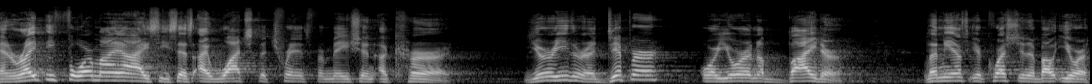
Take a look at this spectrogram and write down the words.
And right before my eyes, he says, I watched the transformation occur. You're either a dipper or you're an abider. Let me ask you a question about your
